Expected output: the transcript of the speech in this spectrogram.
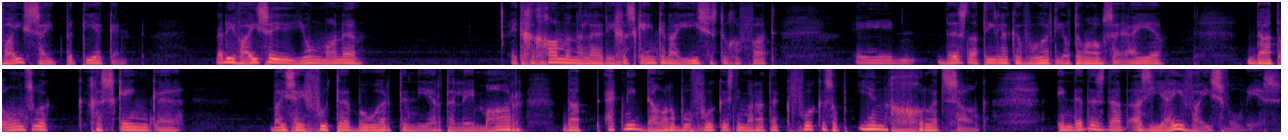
wysheid beteken. Nou die wyse jong manne het gegaan en hulle die geskenke na Jesus toe gevat. En dis natuurlike woord heeltemal op sy eie dat ons ook geskenke by sy voete behoort te neer te lê, maar dat ek nie daarop wil fokus nie, maar dat ek fokus op een groot saak. En dit is dat as jy wys wil wees,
